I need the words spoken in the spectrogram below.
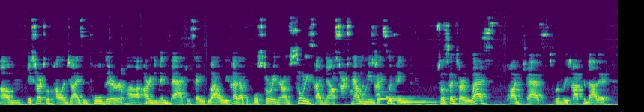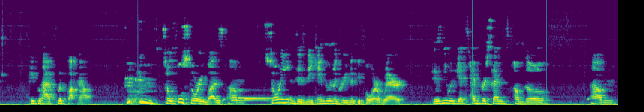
um, they start to apologize and pull their uh, argument back and say, "Wow, we found out the full story and they're on Sony's side now. Now the memes are flipping." So since our last podcast when we talked about it, people have flip flop now. so the full story was um, Sony and Disney came to an agreement before where Disney would get 10% of the um,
